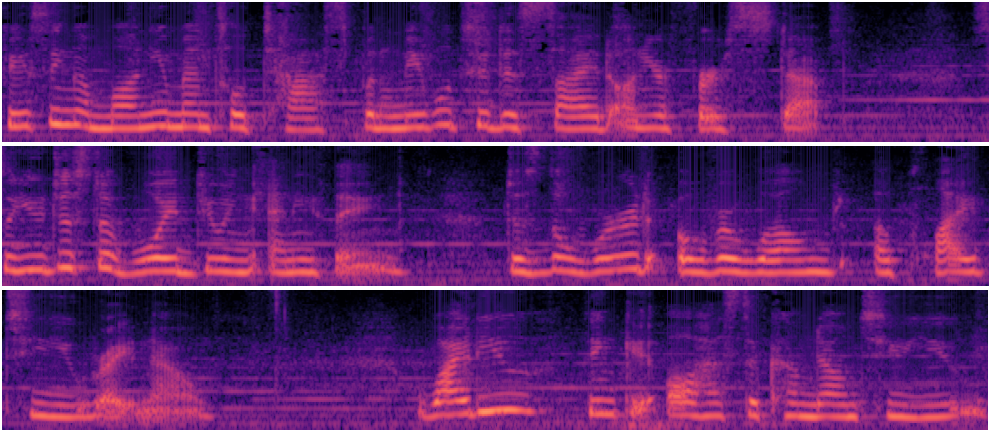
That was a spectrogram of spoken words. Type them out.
facing a monumental task but unable to decide on your first step. So you just avoid doing anything. Does the word overwhelmed apply to you right now? Why do you think it all has to come down to you?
